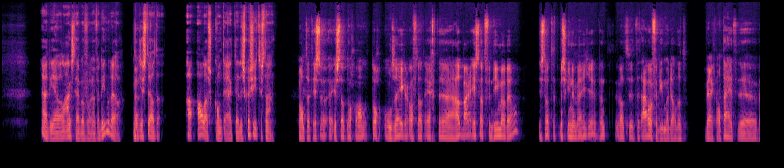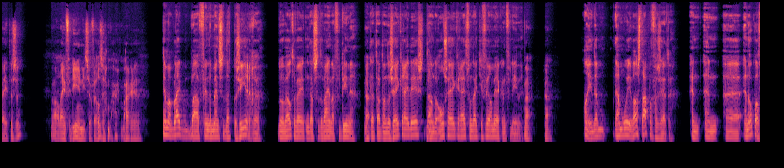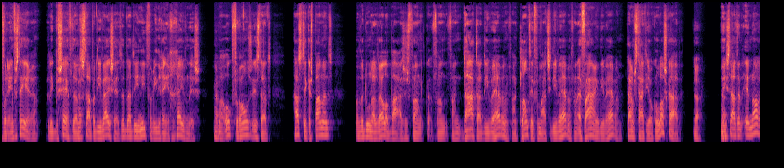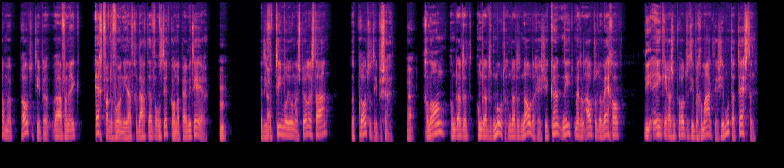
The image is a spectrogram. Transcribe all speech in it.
ja, die wel angst hebben voor een verdienmodel. Want je stelt, alles komt eigenlijk ter discussie te staan. Want het is, is dat nog wel toch onzeker of dat echt uh, houdbaar is, dat verdienmodel? Is dat het misschien een beetje? Want het, het oude verdienmodel, dat werkt altijd, uh, weten ze. Alleen verdienen niet zoveel, zeg maar. maar uh... Ja, maar blijkbaar vinden mensen dat plezieriger door wel te weten dat ze te weinig verdienen. Dat dat dan de zekerheid is, dan de onzekerheid van dat je veel meer kunt verdienen. Ja. Ja. Alleen, daar, daar moet je wel stappen voor zetten. En, en, en ook wel voor investeren. Want ik besef dat de stappen die wij zetten, dat die niet voor iedereen gegeven is. Maar ook voor ons is dat hartstikke spannend. Maar we doen dat wel op basis van, van, van data die we hebben, van klantinformatie die we hebben, van ervaring die we hebben. Daarom staat hier ook een loskade. Ja. Maar hier staat een enorme prototype waarvan ik echt van tevoren niet had gedacht dat we ons dit konden permitteren. Hm. Dat die voor 10 miljoen aan spullen staan, dat prototypes zijn. Ja. Gewoon omdat het, omdat het moet, omdat het nodig is. Je kunt niet met een auto de weg op die één keer als een prototype gemaakt is. Je moet dat testen.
